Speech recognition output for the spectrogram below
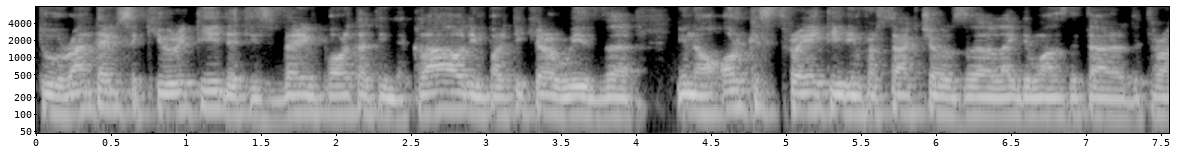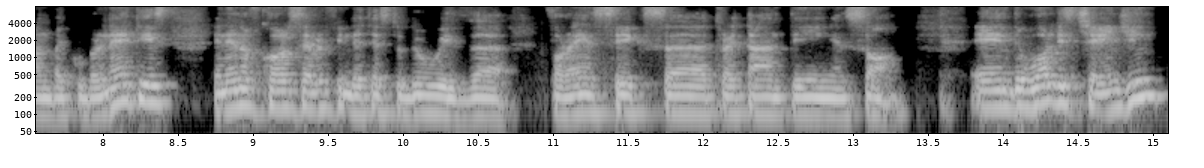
to runtime security that is very important in the cloud, in particular with, uh, you know, orchestrated infrastructures uh, like the ones that are that are run by Kubernetes, and then of course everything that has to do with uh, forensics, uh, threat hunting, and so on. And the world is changing.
